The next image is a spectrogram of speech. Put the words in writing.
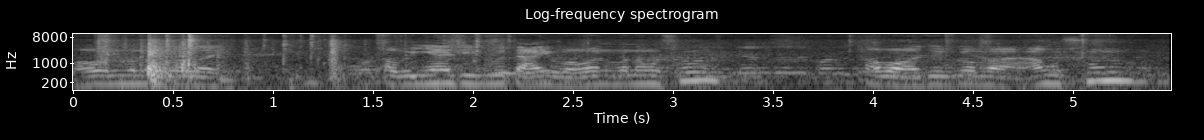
भवन बनाउनको लागि अब यहाँदेखि उता हामी भवन बनाउँछौँ। अब हजुरकोमा आउँछौँ।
